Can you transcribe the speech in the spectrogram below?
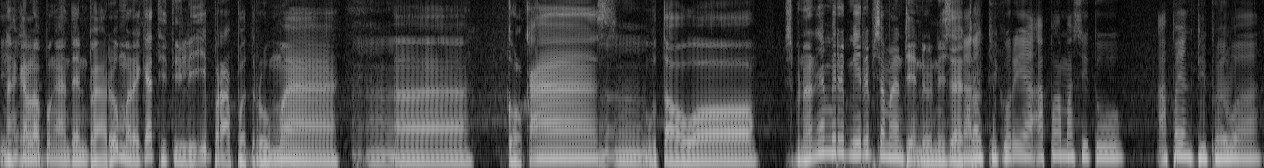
Nah, Iya. kalau pengantin baru mereka ditiliki perabot rumah, Heeh. eh kulkas, Heeh. utawa sebenarnya mirip-mirip sama di Indonesia. Kalau di Korea apa mas itu? Apa yang dibawa?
